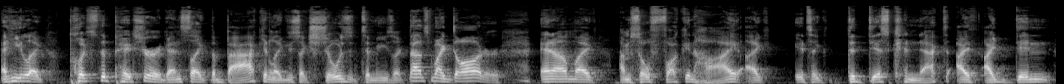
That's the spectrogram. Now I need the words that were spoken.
and he like puts the picture against like the back and like just like shows it to me. He's like, "That's my daughter," and I'm like, I'm so fucking high. Like it's like the disconnect. I I didn't.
